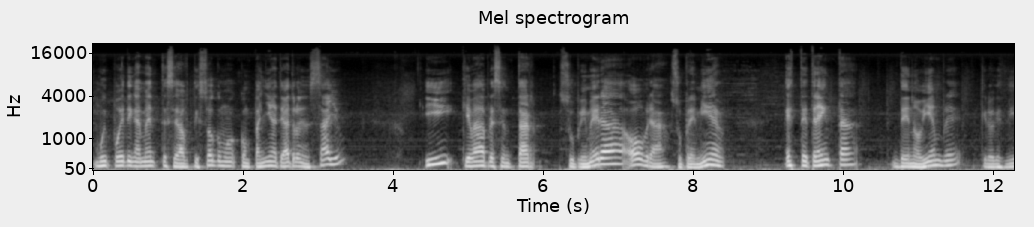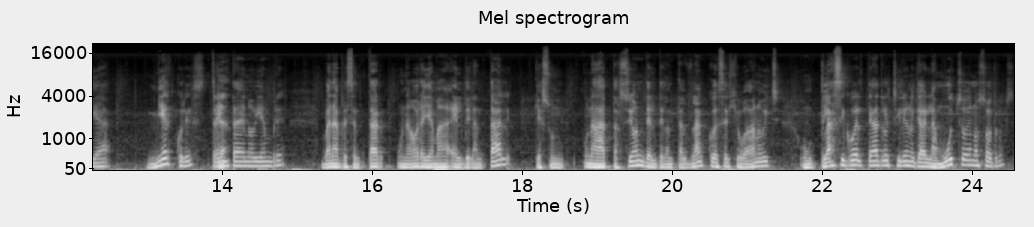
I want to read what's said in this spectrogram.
muy poéticamente se bautizó como Compañía de Teatro de Ensayo y que va a presentar su primera obra, su premier, este 30 de noviembre, creo que es día miércoles 30 de noviembre, van a presentar una obra llamada El Delantal, que es una adaptación del Delantal Blanco de Sergio Bodanovich, un clásico del teatro chileno que habla mucho de nosotros.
